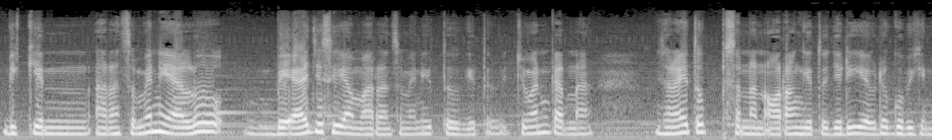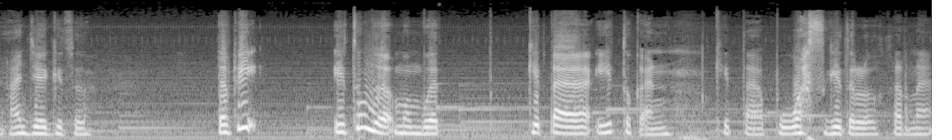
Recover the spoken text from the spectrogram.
bikin aransemen ya lo B aja sih sama aransemen itu gitu. Cuman karena misalnya itu pesanan orang gitu jadi ya udah gue bikin aja gitu. Tapi itu nggak membuat kita itu kan kita puas gitu loh. Karena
